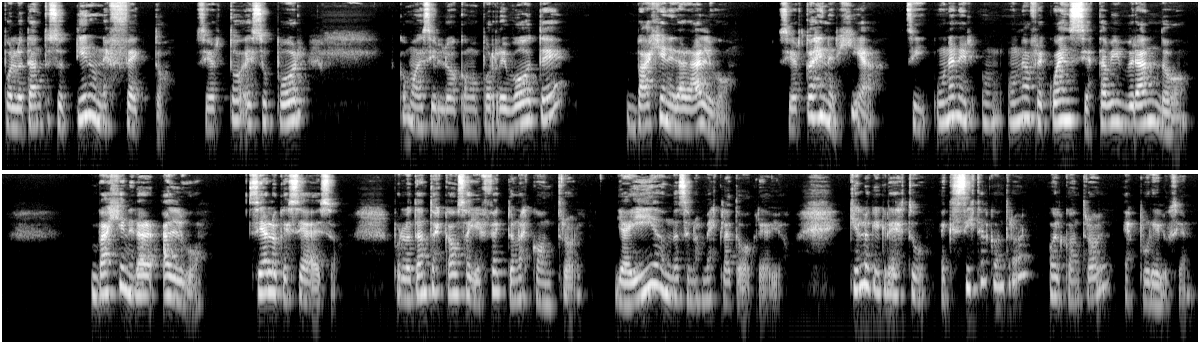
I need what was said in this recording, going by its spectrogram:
por lo tanto eso tiene un efecto, ¿cierto? Eso por, ¿cómo decirlo? Como por rebote va a generar algo, ¿cierto? Es energía. Si una, una frecuencia está vibrando, va a generar algo, sea lo que sea eso. Por lo tanto es causa y efecto, no es control. Y ahí es donde se nos mezcla todo, creo yo. ¿Qué es lo que crees tú? ¿Existe el control o el control es pura ilusión?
